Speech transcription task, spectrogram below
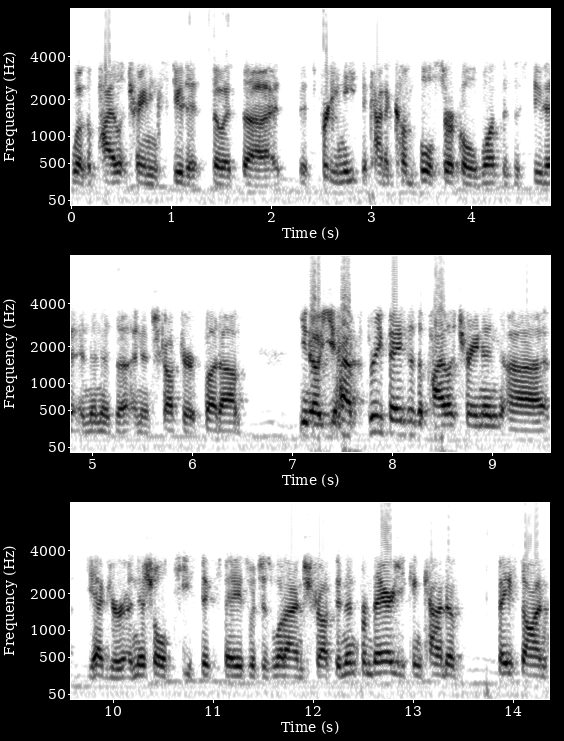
was a pilot training student. So it's uh, it's, it's pretty neat to kind of come full circle once as a student and then as a, an instructor. But um, you know, you have three phases of pilot training. Uh, you have your initial T6 phase, which is what I instruct, and then from there you can kind of, based on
